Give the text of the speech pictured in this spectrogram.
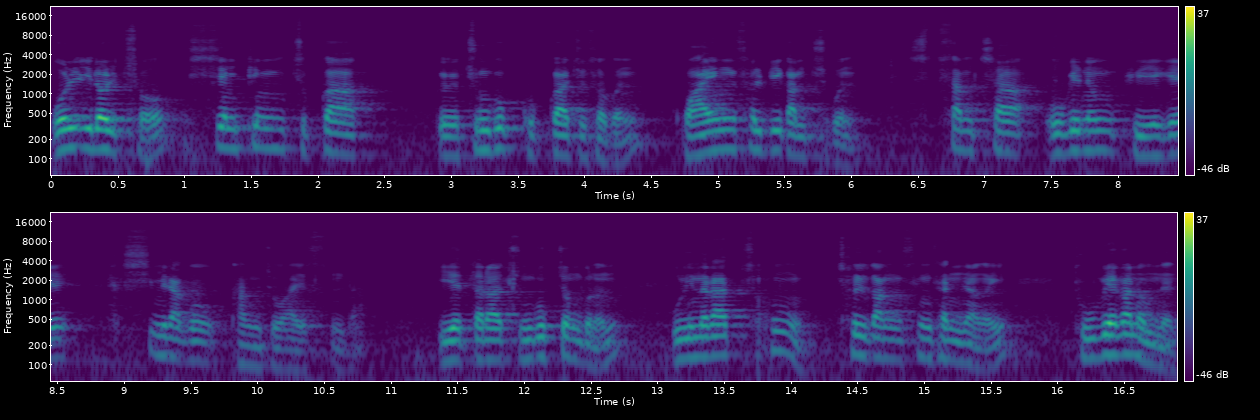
올 1월 초 시진핑 주가 그 중국 국가 주석은 과잉 설비 감축은 13차 5개년 기획의 핵심이라고 강조하였습니다. 이에 따라 중국 정부는 우리나라 총 철강 생산량의 두 배가 넘는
